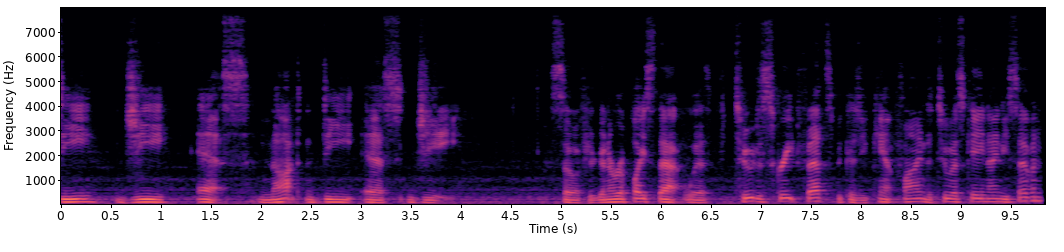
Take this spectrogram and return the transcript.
DGS, not DSG. So if you're going to replace that with two discrete FETs because you can't find a 2SK97,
